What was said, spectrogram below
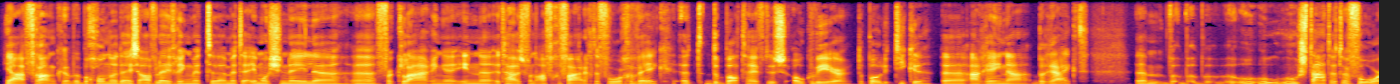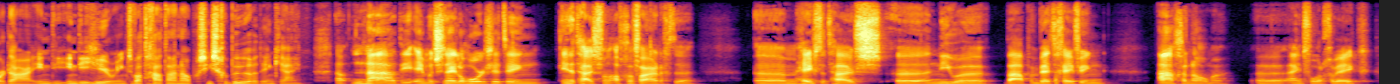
Ja, Frank, we begonnen deze aflevering met, uh, met de emotionele verklaringen in het Huis van Afgevaardigden vorige week. Het debat heeft dus ook weer de politieke arena bereikt. Um, hoe, hoe staat het ervoor daar in die, in die hearings? Wat gaat daar nou precies gebeuren, denk jij? Nou, na die emotionele hoorzitting in het Huis van Afgevaardigden um, heeft het Huis een nieuwe wapenwetgeving aangenomen eind vorige week.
